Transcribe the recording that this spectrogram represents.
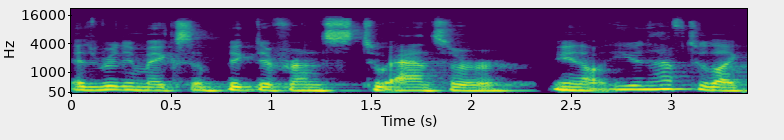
it really makes a big difference to answer. You know, you have to like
